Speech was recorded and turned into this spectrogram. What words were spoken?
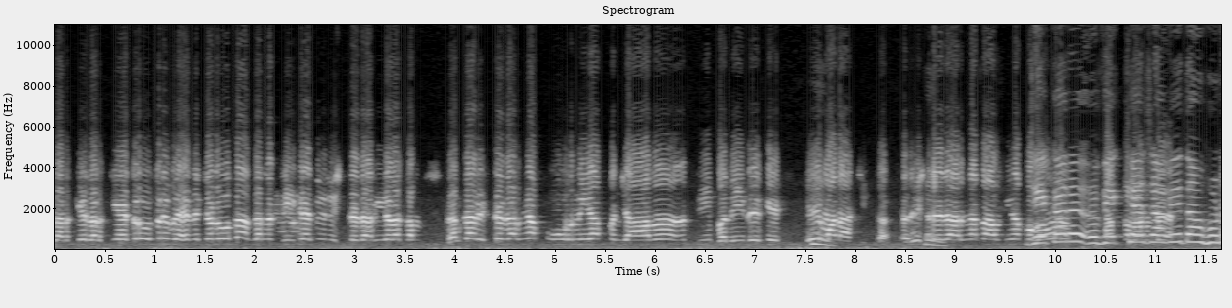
ਲੜਕੇ ਲੜਕੀਆਂ ਇਧਰ ਉਧਰ ਹੀ ਵਹਿ ਨੇ ਚਲੋ ਉਹ ਤਾਂ ਗੱਲ ਠੀਕ ਹੈ ਵੀ ਰਿਸ਼ਤੇਦਾਰੀ ਵਾਲਾ ਕੰਮ ਗੱਲ ਕਰ ਰਿਸ਼ਤੇਦਾਰੀਆਂ ਪੂਰਨੀਆਂ ਪੰਜਾਬ ਦੀ ਬਲੀ ਦੇ ਕੇ ਇਹ ਮਾੜਾ ਕੀਤਾ। ਰਿਸ਼ਤੇਦਾਰੀਆਂ ਤਾਂ ਆਪਦੀਆਂ ਜੇਕਰ ਵੇਖਿਆ। ਜਾਵੇ ਤਾਂ ਹੁਣ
